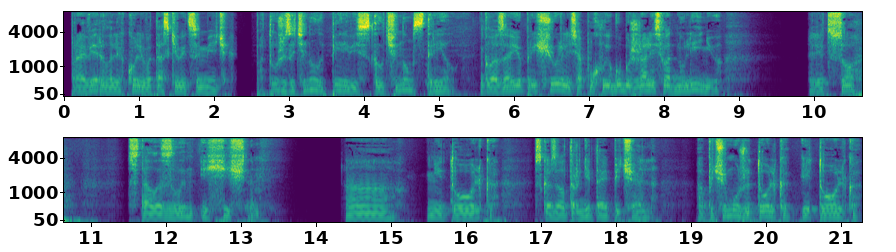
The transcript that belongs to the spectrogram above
Проверила, легко ли вытаскивается меч. Потуже затянула перевязь с колчаном стрел. Глаза ее прищурились, а пухлые губы сжались в одну линию. Лицо стало злым и хищным. Ах, не только, сказал Таргитай печально. А почему же только и только?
